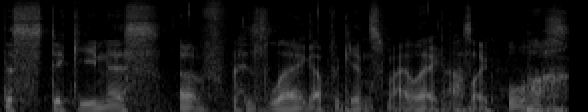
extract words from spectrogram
the stickiness of his leg up against my leg. I was like, ugh.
